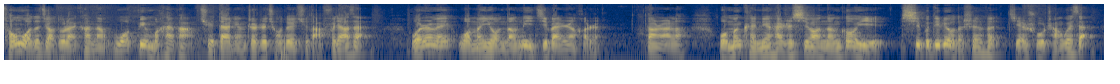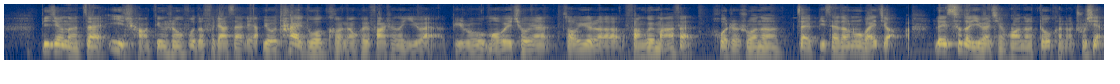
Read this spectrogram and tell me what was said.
从我的角度来看呢，我并不害怕去带领这支球队去打附加赛。我认为我们有能力击败任何人。当然了，我们肯定还是希望能够以西部第六的身份结束常规赛。毕竟呢，在一场定胜负的附加赛里啊，有太多可能会发生的意外，比如某位球员遭遇了犯规麻烦，或者说呢，在比赛当中崴脚，类似的意外情况呢都可能出现。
